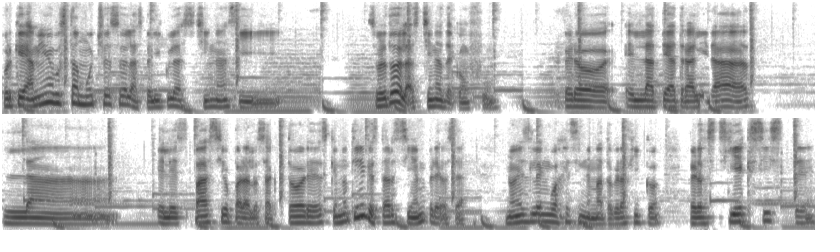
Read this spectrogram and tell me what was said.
porque a mí me gusta mucho eso de las películas chinas y sobre todo las chinas de Kung Fu. Pero en la teatralidad, la, el espacio para los actores, que no tiene que estar siempre, o sea, no es lenguaje cinematográfico, pero sí existe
